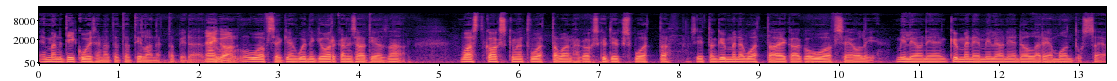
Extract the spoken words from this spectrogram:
en mä nyt ikuisena tätä tilannetta pidä. Näinkö on? UFCkin on kuitenkin organisaatiota vasta 20 vuotta vanha, 21 vuotta. Siitä on 10 vuotta aikaa, kun UFC oli miljoonien, kymmenien miljoonien dollarien montussa ja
